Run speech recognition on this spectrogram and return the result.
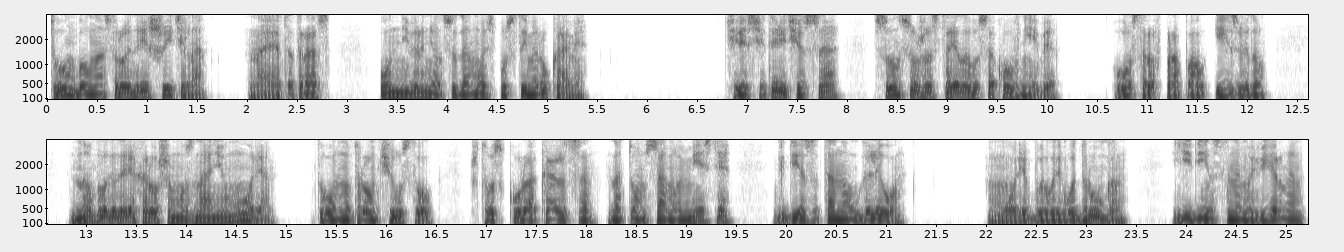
Том был настроен решительно. На этот раз он не вернется домой с пустыми руками. Через четыре часа солнце уже стояло высоко в небе. Остров пропал из виду, но благодаря хорошему знанию моря Том нутром чувствовал, что скоро окажется на том самом месте, где затонул Галеон. Море было его другом, единственным и верным,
